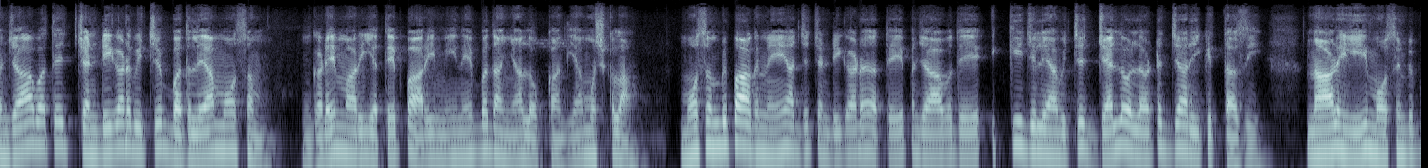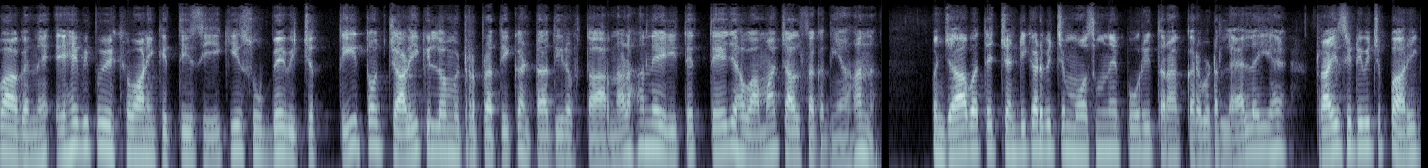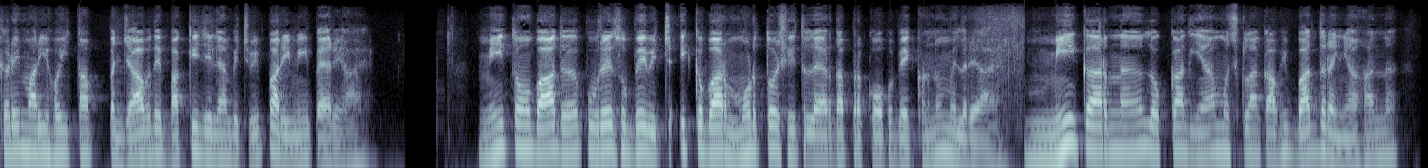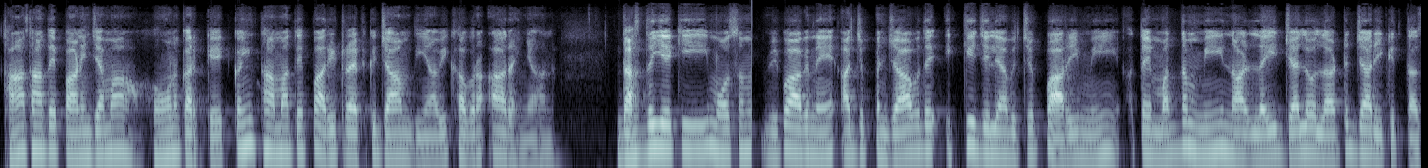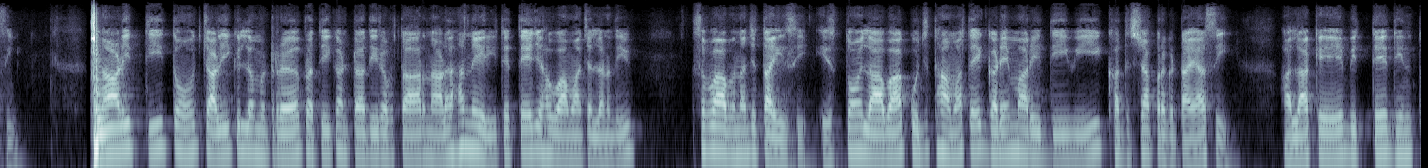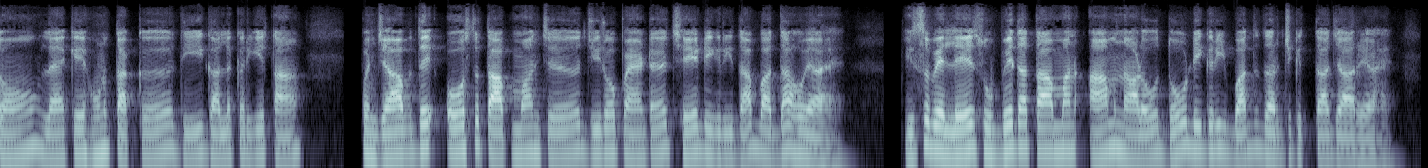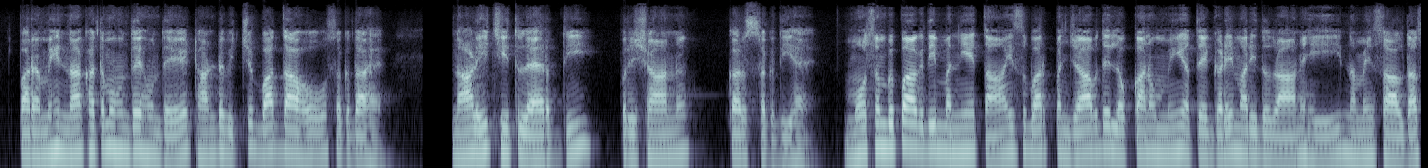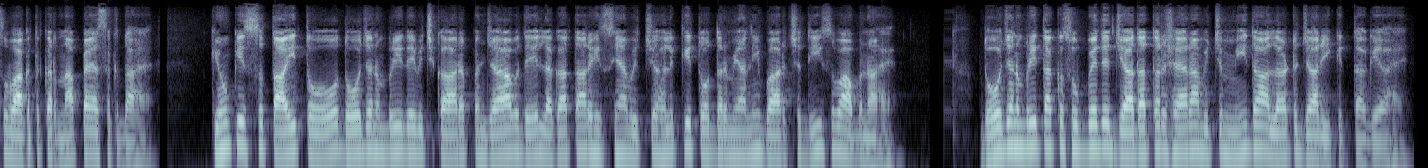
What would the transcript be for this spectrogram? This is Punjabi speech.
ਪੰਜਾਬ ਅਤੇ ਚੰਡੀਗੜ੍ਹ ਵਿੱਚ ਬਦਲਿਆ ਮੌਸਮ। ਗੜੇਮਾਰੀ ਅਤੇ ਭਾਰੀ ਮੀਂਹ ਨੇ ਵਧਾਈਆਂ ਲੋਕਾਂ ਦੀਆਂ ਮੁਸ਼ਕਲਾਂ। ਮੌਸਮ ਵਿਭਾਗ ਨੇ ਅੱਜ ਚੰਡੀਗੜ੍ਹ ਅਤੇ ਪੰਜਾਬ ਦੇ 21 ਜ਼ਿਲ੍ਹਿਆਂ ਵਿੱਚ ਯੈਲੋ ਅਲਰਟ ਜਾਰੀ ਕੀਤਾ ਸੀ। ਨਾਲ ਹੀ ਮੌਸਮ ਵਿਭਾਗ ਨੇ ਇਹ ਵੀ ਭਵਿੱਖਬਾਣੀ ਕੀਤੀ ਸੀ ਕਿ ਸੂਬੇ ਵਿੱਚ 30 ਤੋਂ 40 ਕਿਲੋਮੀਟਰ ਪ੍ਰਤੀ ਘੰਟਾ ਦੀ ਰਫ਼ਤਾਰ ਨਾਲ ਹਨੇਰੀ ਤੇ ਤੇਜ਼ ਹਵਾਵਾਂ ਚੱਲ ਸਕਦੀਆਂ ਹਨ। ਪੰਜਾਬ ਅਤੇ ਚੰਡੀਗੜ੍ਹ ਵਿੱਚ ਮੌਸਮ ਨੇ ਪੂਰੀ ਤਰ੍ਹਾਂ ਕਰਵਟ ਲੈ ਲਈ ਹੈ। ਟਰਾਈ ਸਿਟੀ ਵਿੱਚ ਭਾਰੀ ਗੜੇਮਾਰੀ ਹੋਈ ਤਾਂ ਪੰਜਾਬ ਦੇ ਬਾਕੀ ਜ਼ਿਲ੍ਹਿਆਂ ਵਿੱਚ ਵੀ ਭਾਰੀ ਮੀਂਹ ਪੈ ਰਿਹਾ ਹੈ। ਮੀਂਹ ਤੋਂ ਬਾਅਦ ਪੂਰੇ ਸੂਬੇ ਵਿੱਚ ਇੱਕ ਵਾਰ ਮੁੜ ਤੋਂ ਸ਼ੀਤ ਲਹਿਰ ਦਾ ਪ੍ਰਕੋਪ ਵੇਖਣ ਨੂੰ ਮਿਲ ਰਿਹਾ ਹੈ। ਮੀਂਹ ਕਾਰਨ ਲੋਕਾਂ ਦੀਆਂ ਮੁਸ਼ਕਲਾਂ ਕਾਫੀ ਵੱਧ ਰਹੀਆਂ ਹਨ। ਥਾਂ-ਥਾਂ ਤੇ ਪਾਣੀ ਜਮ੍ਹਾਂ ਹੋਣ ਕਰਕੇ ਕਈ ਥਾਵਾਂ ਤੇ ਭਾਰੀ ਟ੍ਰੈਫਿਕ ਜਾਮ ਦੀਆਂ ਵੀ ਖਬਰਾਂ ਆ ਰਹੀਆਂ ਹਨ। ਦੱਸ ਦਈਏ ਕਿ ਮੌਸਮ ਵਿਭਾਗ ਨੇ ਅੱਜ ਪੰਜਾਬ ਦੇ 21 ਜ਼ਿਲ੍ਹਿਆਂ ਵਿੱਚ ਭਾਰੀ ਮੀਂਹ ਅਤੇ ਮੱਧਮ ਮੀਂਹ ਨਾਲ ਲਈ ਯੈਲੋ ਅਲਰਟ ਜਾਰੀ ਕੀਤਾ ਸੀ। ਨਾਲ ਹੀ 30 ਤੋਂ 40 ਕਿਲੋਮੀਟਰ ਪ੍ਰਤੀ ਘੰਟਾ ਦੀ ਰਫ਼ਤਾਰ ਨਾਲ ਹਨੇਰੀ ਤੇ ਤੇਜ਼ ਹਵਾਵਾਂ ਚੱਲਣ ਦੀ ਸੰਭਾਵਨਾ ਜਤਾਈ ਸੀ। ਇਸ ਤੋਂ ਇਲਾਵਾ ਕੁਝ ਥਾਵਾਂ ਤੇ ਗੜੇਮਾਰੀ ਦੀ ਵੀ ਖਦਸ਼ਾ ਪ੍ਰਗਟਾਇਆ ਸੀ। ਹਾਲਾਂਕਿ ਬੀਤੇ ਦਿਨ ਤੋਂ ਲੈ ਕੇ ਹੁਣ ਤੱਕ ਦੀ ਗੱਲ ਕਰੀਏ ਤਾਂ ਪੰਜਾਬ ਦੇ ਔਸਤ ਤਾਪਮਾਨ 'ਚ 0.6 ਡਿਗਰੀ ਦਾ ਵਾਧਾ ਹੋਇਆ ਹੈ। ਇਸ ਵੇਲੇ ਸੂਬੇ ਦਾ ਤਾਪਮਾਨ ਆਮ ਨਾਲੋਂ 2 ਡਿਗਰੀ ਵੱਧ ਦਰਜ ਕੀਤਾ ਜਾ ਰਿਹਾ ਹੈ। ਪਰ ਮਹੀਨਾ ਖਤਮ ਹੁੰਦੇ ਹੁੰਦੇ ਠੰਡ ਵਿੱਚ ਵਾਧਾ ਹੋ ਸਕਦਾ ਹੈ। ਨਾਲ ਹੀ ਚੀਤ ਲਹਿਰ ਦੀ ਪਰੇਸ਼ਾਨ ਕਰ ਸਕਦੀ ਹੈ। ਮੌਸਮ ਵਿਭਾਗ ਦੀ ਮੰਨੀਏ ਤਾਂ ਇਸ ਵਾਰ ਪੰਜਾਬ ਦੇ ਲੋਕਾਂ ਨੂੰ ਮੀਂਹ ਅਤੇ ਗੜੇਮਾਰੀ ਦੌਰਾਨ ਹੀ ਨਵੇਂ ਸਾਲ ਦਾ ਸਵਾਗਤ ਕਰਨਾ ਪੈ ਸਕਦਾ ਹੈ। ਕਿਉਂਕਿ 27 ਤੋਂ 2 ਜਨਵਰੀ ਦੇ ਵਿਚਕਾਰ ਪੰਜਾਬ ਦੇ ਲਗਾਤਾਰ ਹਿੱਸਿਆਂ ਵਿੱਚ ਹਲਕੀ ਤੋਂ ਦਰਮਿਆਨੀ ਬਾਰਿਸ਼ ਦੀ ਸੰਭਾਵਨਾ ਹੈ। 2 ਜਨਵਰੀ ਤੱਕ ਸੂਬੇ ਦੇ ਜ਼ਿਆਦਾਤਰ ਸ਼ਹਿਰਾਂ ਵਿੱਚ ਮੀਂਹ ਦਾ ਅਲਰਟ ਜਾਰੀ ਕੀਤਾ ਗਿਆ ਹੈ।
